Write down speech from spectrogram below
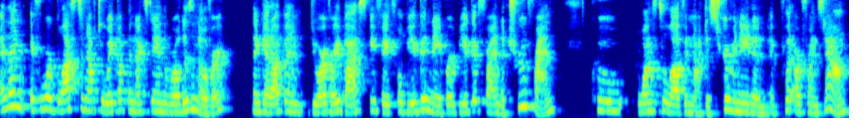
And then if we're blessed enough to wake up the next day and the world isn't over, then get up and do our very best, be faithful, be a good neighbor, be a good friend, a true friend who wants to love and not discriminate and, and put our friends down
